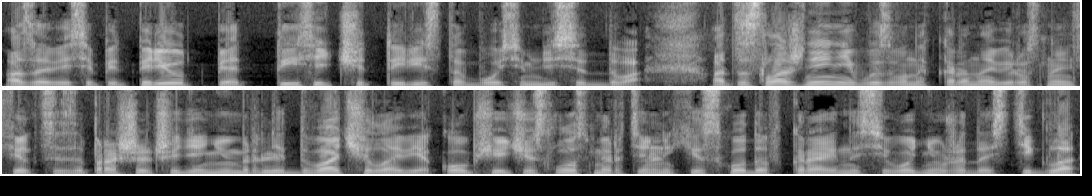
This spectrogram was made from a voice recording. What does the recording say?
а за весь эпидпериод 5482. От осложнений, вызванных коронавирусной инфекцией, за прошедший день умерли 2 человека. Общее число смертельных исходов в крае на сегодня уже достигло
